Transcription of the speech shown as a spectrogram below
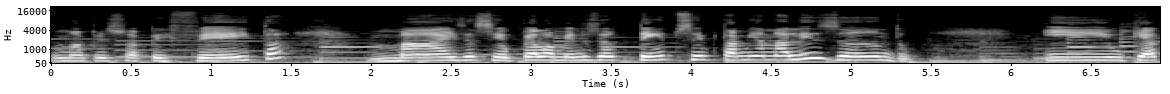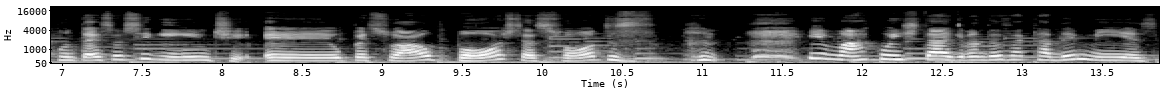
uma pessoa perfeita, mas assim, eu, pelo menos eu tento sempre estar tá me analisando. E o que acontece é o seguinte: é, o pessoal posta as fotos e marca o Instagram das academias.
